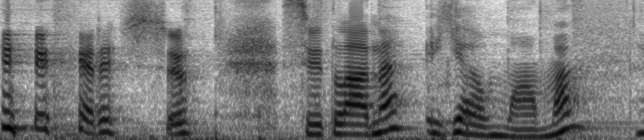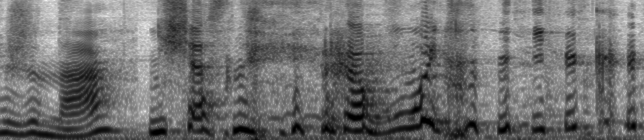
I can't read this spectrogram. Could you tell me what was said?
Хорошо. Светлана. Я мама, жена, несчастный работник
